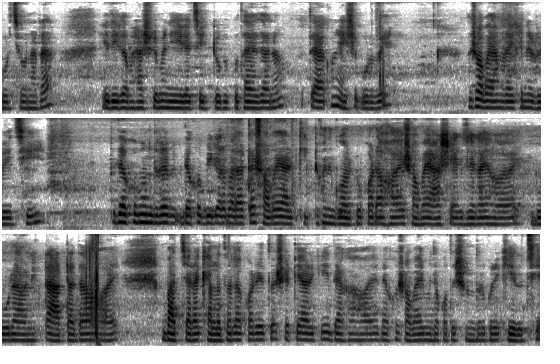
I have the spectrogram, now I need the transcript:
করছে ওনারা। এদিকে আমার শাশুড়ি মা নিয়ে গেছে একটু কোথায় জানো? তো এখন এসে পড়বে। তো সবাই আমরা এখানে রয়েছি। তো দেখো বন্ধুরা, দেখো বিকালবেলাটা সবাই আর কি একটুখানি গল্প করা হয়, সবাই আসে এক জায়গায় হয়, বউরা অনেকটা আড্ডা দেওয়া হয়, বাচ্চারা খেলাধুলা করে, তো সেটা আর কি দেখা হয়। দেখো সবাই মিলে কত সুন্দর করে খেলছে,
